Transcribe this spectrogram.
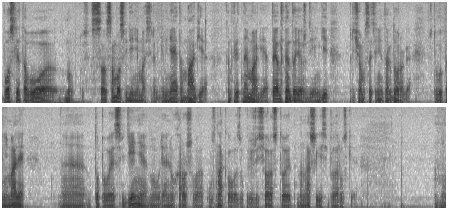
после того, ну, то есть со- само сведение мастеринга для меня это магия. Конкретная магия. Ты отдаешь деньги, причем, кстати, не так дорого. Чтобы вы понимали, э, топовое сведение, ну, реально у хорошего, у знакового звукорежиссера стоит на наши, если белорусские, ну,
